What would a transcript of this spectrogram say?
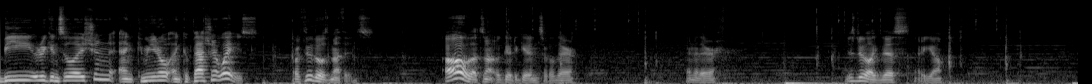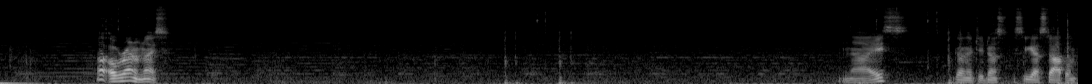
be reconciliation, and communal and compassionate ways. Or through those methods. Oh, that's not good to get encircled there. Into there. Just do it like this. There you go. Oh, overrun him. Nice. Nice. Go in there too. Don't, you gotta stop him.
